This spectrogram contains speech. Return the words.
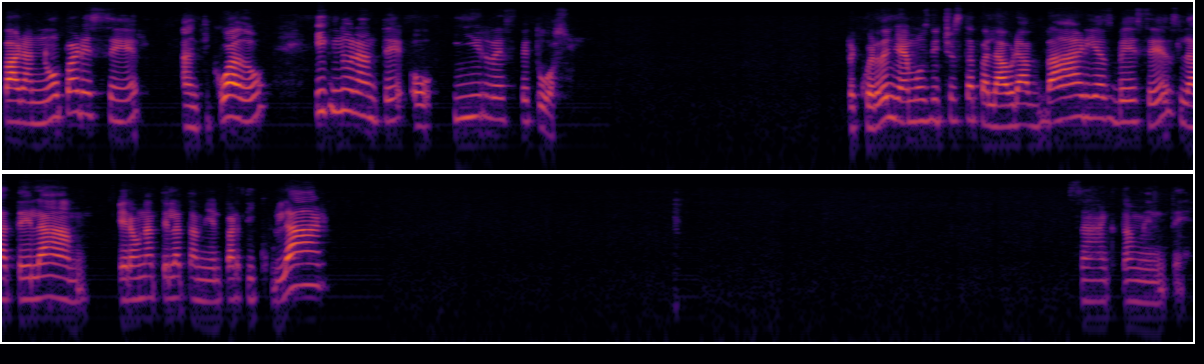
para no parecer anticuado, ignorante o irrespetuoso. Recuerden, ya hemos dicho esta palabra varias veces. La tela era una tela también particular. Exactamente.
